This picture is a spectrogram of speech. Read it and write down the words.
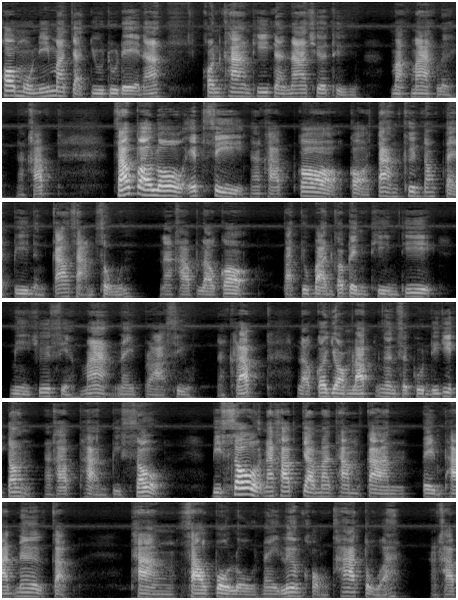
ข้อมูลนี้มาจาก u t o d a y นะ ค่อนข้างที่จะน่าเชื่อถือมาก ๆ เลยนะครับเซาเปาโล FC นะครับก็ก่อตั้งขึ้นตั้งแต่ปี 1930 นะครับแล้วก็ปัจจุบันก็เป็นทีมที่มีชื่อเสียงมากในบราซิลนะครับแล้วก็ยอมรับเงินสกุลดิจิตอลนะครับผ่านบิโซบิโซนะครับจะมาทำการเป็นพาร์ทเนอร์กับ ทางเซาโปโลในเรื่องของค่าตั๋วนะครับ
